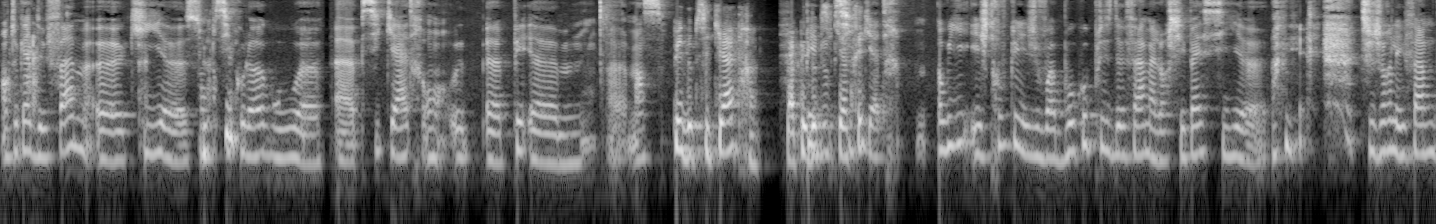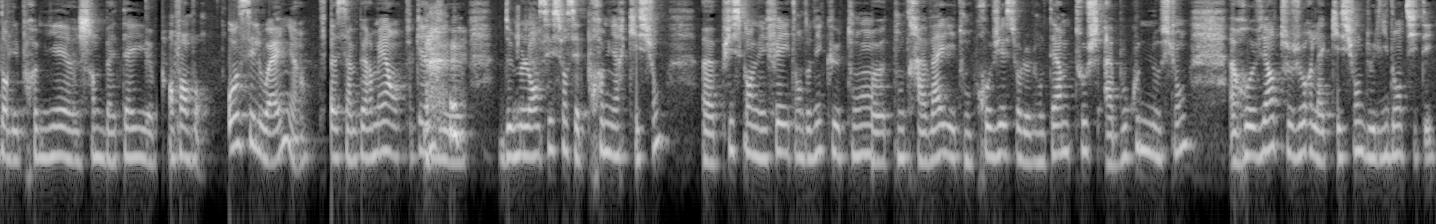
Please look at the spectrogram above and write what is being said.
en tout cas de femmes euh, qui euh, sont psychologues ou euh, psychiatres, mince. Pédopsychiatres la pédopsychiatre. Oui, et je trouve que je vois beaucoup plus de femmes. Alors, je sais pas si toujours les femmes dans les premiers champs de bataille. Enfin bon, on s'éloigne. Ça me permet en tout cas de, de me lancer sur cette première question, euh, puisqu'en effet, étant donné que ton, euh, ton travail et ton projet sur le long terme touchent à beaucoup de notions, revient toujours la question de l'identité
